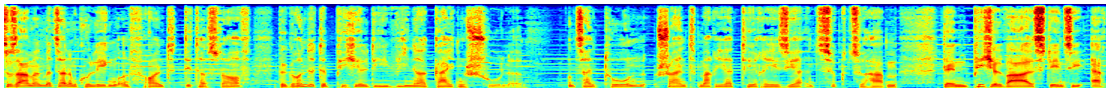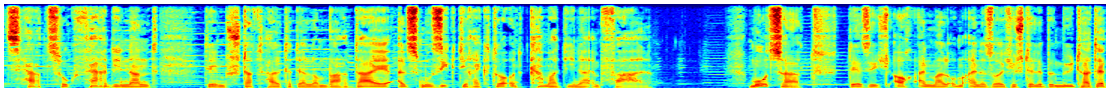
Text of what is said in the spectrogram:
Zusammen mit seinem Kollegen und Freund Dittersdorf begründete Pichel die Wiener Geigenschule. Und sein Ton scheint Maria Theresia entzückt zu haben, denn Pichel war es, den sie Erzherzog Ferdinand, dem Statthalter der Lombardei, als Musikdirektor und Kammerdiener empfahl. Mozart, der sich auch einmal um eine solche Stelle bemüht hatte,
